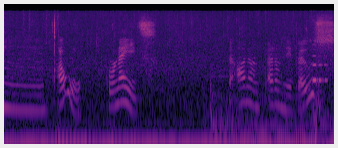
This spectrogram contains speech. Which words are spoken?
Hmm. Oh, grenades. I don't. I don't need those.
